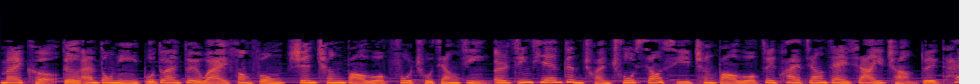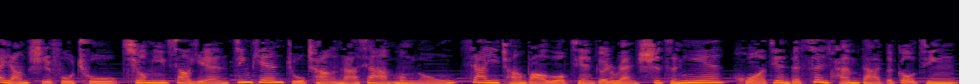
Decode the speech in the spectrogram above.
麦克德安东尼不断对外放风，声称保罗复出将近。而今天更传出消息称，保罗最快将在下一场对太阳时复出。球迷笑言：今天主场拿下猛龙，下一场保罗捡个软柿子捏。火箭的算盘打得够精。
